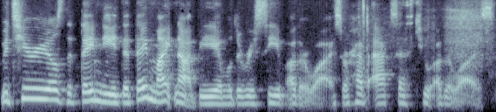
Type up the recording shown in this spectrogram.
materials that they need that they might not be able to receive otherwise or have access to otherwise.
